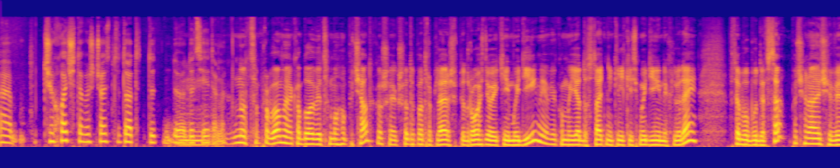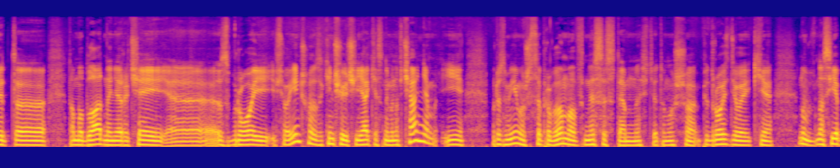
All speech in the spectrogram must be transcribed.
Е, чи хочете ви щось додати до, до, цієї теми? Ну, це проблема, яка була від самого початку, що якщо ти потрапляєш в підрозділ, який медійний, в якому є достатня кількість медійних людей, в тебе буде все, починаючи від е, там обладнання речей, е, зброї і всього іншого, закінчуючи якісним навчанням. І ми розуміємо, що це проблема в несистемності, тому що підрозділи, які ну, в нас є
